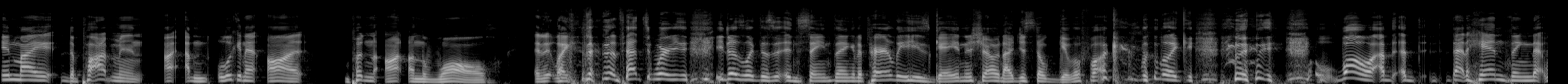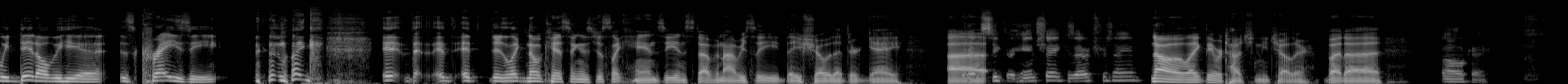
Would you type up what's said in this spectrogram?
in my department? I, I'm looking at art, putting art on the wall, and it like that's where he, he does like this insane thing. And apparently he's gay in the show, and I just don't give a fuck. like, whoa, I, I- uh, that hand thing that we did over here is crazy. like. It, it it there's like no kissing it's just like handsy and stuff and obviously they show that they're gay They uh a secret handshake. Is that what you're saying? no like they were touching each other but uh Oh, okay.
